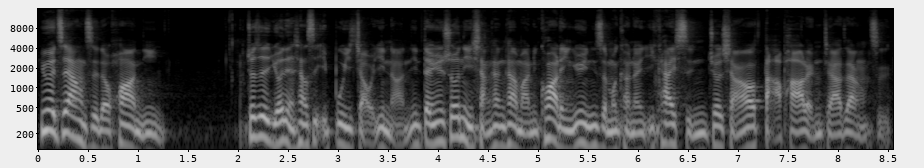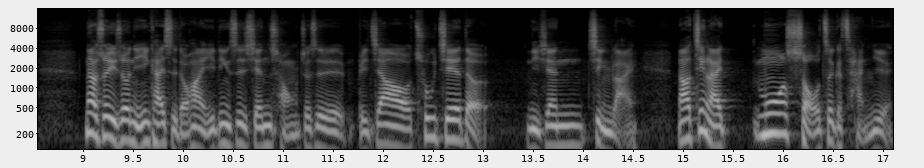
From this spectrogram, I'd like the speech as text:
因为这样子的话，你就是有点像是一步一脚印啊。你等于说你想看看嘛，你跨领域你怎么可能一开始你就想要打趴人家这样子？那所以说你一开始的话，一定是先从就是比较初阶的，你先进来，然后进来摸熟这个产业。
